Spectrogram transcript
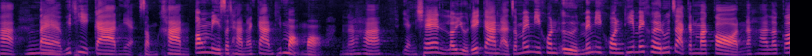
ค่ะ แต่วิธีการเนี่ยสำคัญต้องมีสถานการณ์ที่เหมาะเหมาะๆ นะคะ อย่างเช่นเราอยู่ด้วยกันอาจจะไม่มีคนอื่น ไม่มีคนที่ไม่เคยรู้จักกันมาก่อนนะคะ แล้วก็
